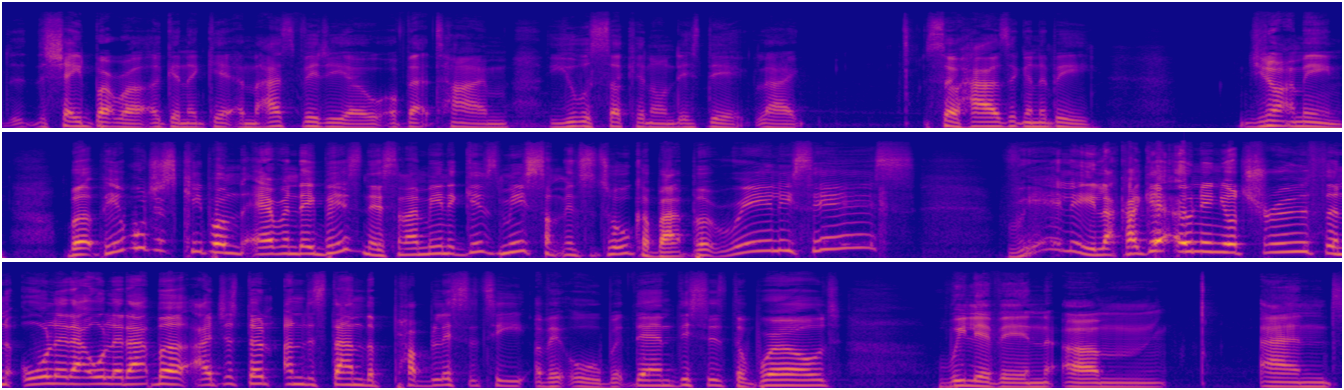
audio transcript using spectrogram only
the Shade Borough are gonna get a nice video of that time you were sucking on this dick. Like, so how's it gonna be? You know what I mean? But people just keep on airing their business. And I mean, it gives me something to talk about. But really, sis? Really? Like, I get owning your truth and all of that, all of that. But I just don't understand the publicity of it all. But then this is the world we live in. Um, and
